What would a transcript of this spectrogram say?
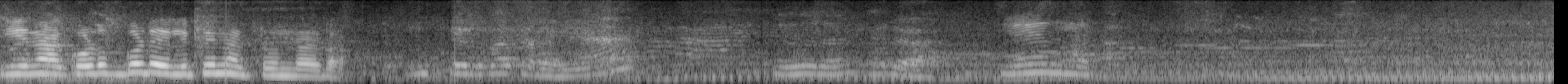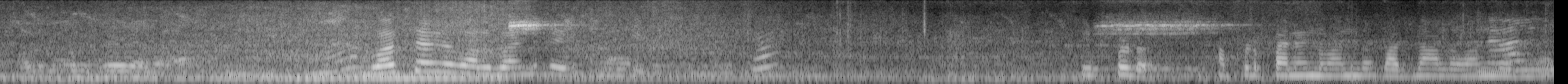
ఈ నా కొడుకు కూడా వెళ్ళిపోయినట్టున్నాడు ఎవరు వాళ్ళు బండి తెచ్చినారు. ఇప్పుడు అప్పుడు పన్నెండు వందలు పద్నాలుగు వందలు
